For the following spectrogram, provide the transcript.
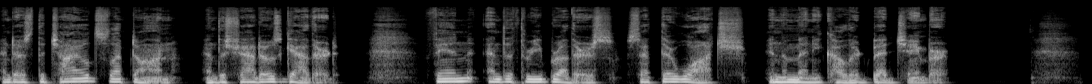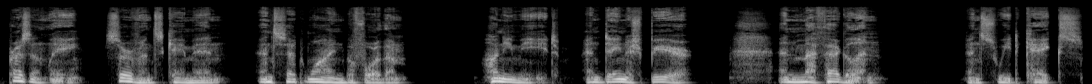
and as the child slept on and the shadows gathered, Finn and the three brothers set their watch in the many colored bedchamber. Presently, servants came in and set wine before them, honeymead and Danish beer, and metheglin, and sweet cakes.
